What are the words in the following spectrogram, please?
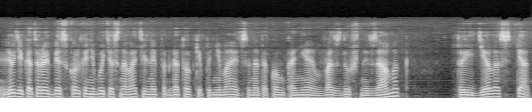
Люди, которые без сколько-нибудь основательной подготовки поднимаются на таком коне в воздушный замок, то и дело спят.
